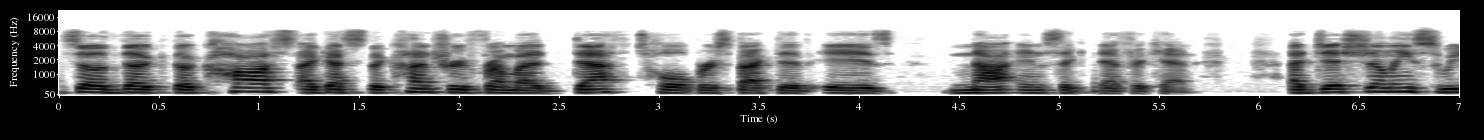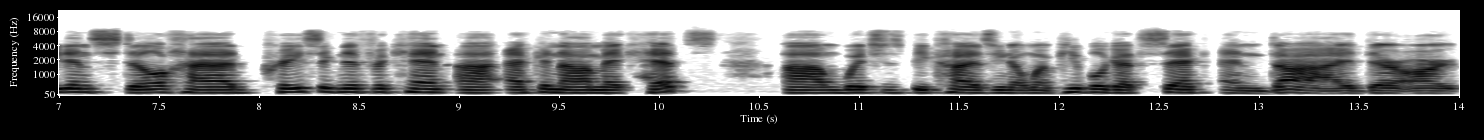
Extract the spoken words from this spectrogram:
So the the cost, I guess, the country from a death toll perspective is not insignificant. Additionally, Sweden still had pretty significant uh, economic hits, um, which is because you know when people get sick and die, there are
